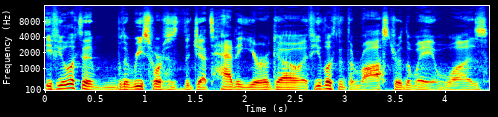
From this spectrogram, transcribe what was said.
if you looked at the resources the Jets had a year ago, if you looked at the roster the way it was,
